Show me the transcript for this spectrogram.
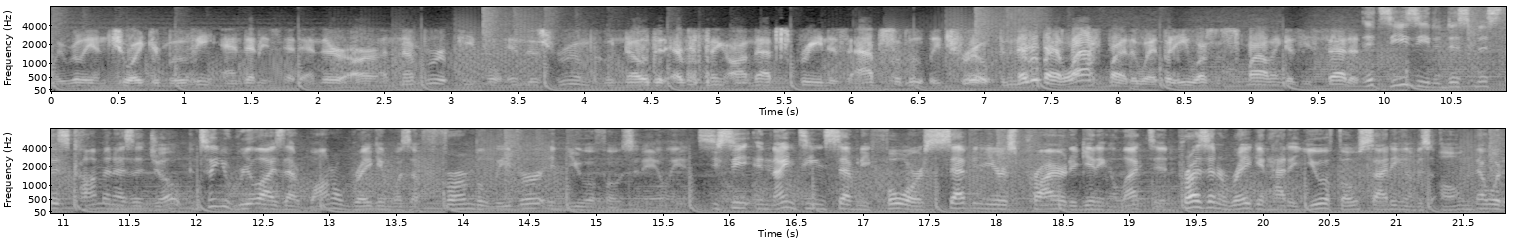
We really enjoyed your movie. And then he said, and there are a number of people in this room who know that everything on that screen is absolutely true. And everybody laughed, by the way, but he wasn't smiling as he said it. It's easy to dismiss this comment as a joke until you realize that Ronald Reagan was a firm believer in UFOs and aliens. You see, in 1974, seven years prior to getting elected, President Reagan had a UFO sighting of his own that would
